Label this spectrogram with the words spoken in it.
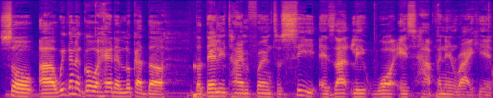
So uh, we're gonna go ahead and look at the the daily time frame to see exactly what is happening right here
